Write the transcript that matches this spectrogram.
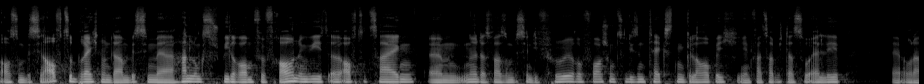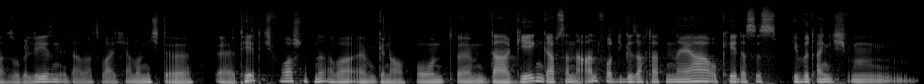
auch so ein bisschen aufzubrechen und da ein bisschen mehr Handlungsspielraum für Frauen irgendwie äh, aufzuzeigen. Ähm, ne, das war so ein bisschen die frühere Forschung zu diesen Texten, glaube ich. Jedenfalls habe ich das so erlebt. Äh, oder so gelesen. Damals war ich ja noch nicht äh, äh, tätig forschend, ne? aber ähm, genau. Und ähm, dagegen gab es dann eine Antwort, die gesagt hat, naja, okay, das ist, hier wird eigentlich ähm,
